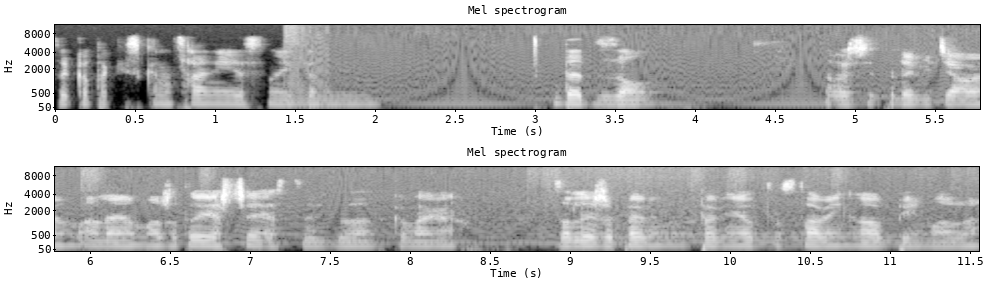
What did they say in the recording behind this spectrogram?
tylko takie skręcanie jest, no i ten dead zone na razie tyle widziałem, ale może tu jeszcze jest coś dodatkowego. Zależy pewnie od ustawień lobby może.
